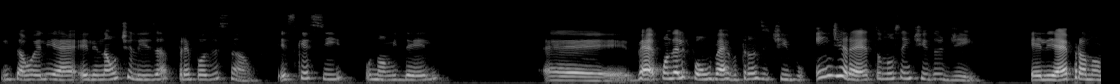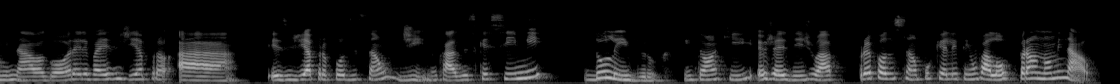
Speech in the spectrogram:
então ele, é, ele não utiliza preposição. Esqueci o nome dele. É, quando ele for um verbo transitivo indireto, no sentido de ele é pronominal agora, ele vai exigir a, a, exigir a proposição de. No caso, esqueci-me do livro. Então, aqui eu já exijo a preposição porque ele tem um valor pronominal.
